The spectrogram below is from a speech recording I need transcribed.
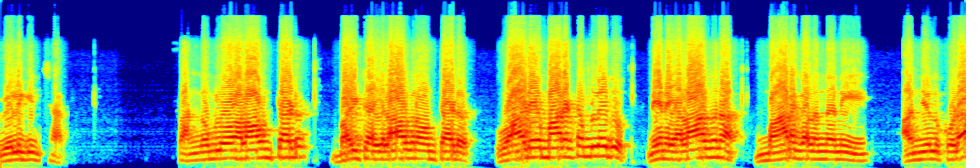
వెలిగించాలి. సంఘంలో అలా ఉంటాడు బయట ఎలాగున ఉంటాడు వాడే మారటం లేదు నేను ఎలాగున మారగలనని అన్యులు కూడా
